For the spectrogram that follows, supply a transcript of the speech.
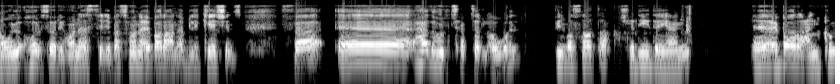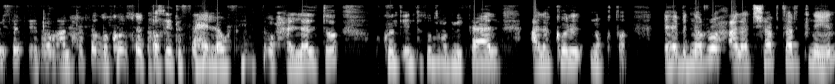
أو sorry هون بس هون عبارة عن applications فهذا آه هو ال chapter الأول ببساطة شديدة يعني. آه عبارة عن concept عبارة عن حفظ و concept بسيط سهل لو فهمته وحللته وكنت أنت تضرب مثال على كل نقطة. آه بدنا نروح على chapter 2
